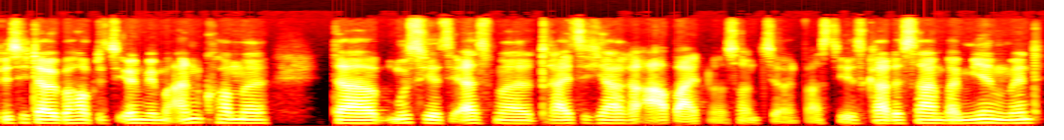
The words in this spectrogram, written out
bis ich da überhaupt jetzt irgendwie mal ankomme, da muss ich jetzt erstmal 30 Jahre arbeiten oder sonst irgendwas. Die jetzt gerade sagen, bei mir im Moment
